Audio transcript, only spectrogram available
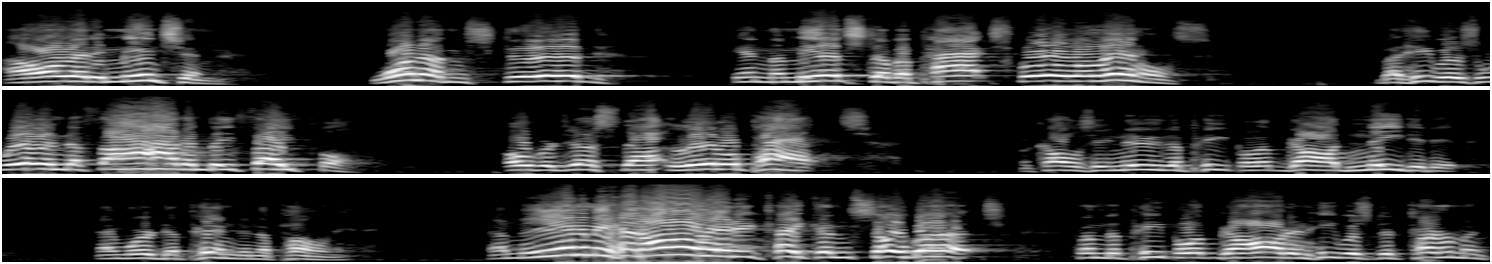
I already mentioned one of them stood in the midst of a patch full of lentils, but he was willing to fight and be faithful over just that little patch because he knew the people of God needed it and were dependent upon it. And the enemy had already taken so much from the people of God, and he was determined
